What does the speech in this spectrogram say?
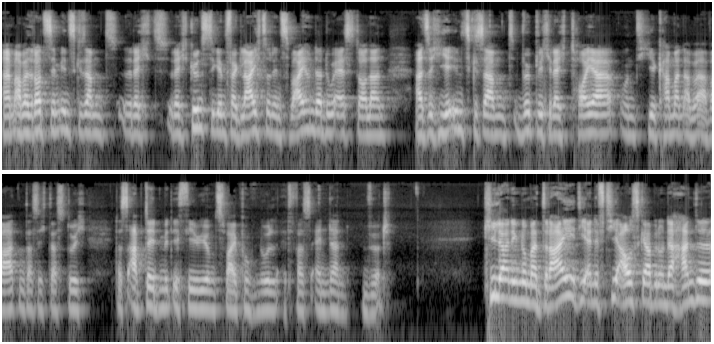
ähm, aber trotzdem insgesamt recht, recht günstig im Vergleich zu den 200 US-Dollar. Also hier insgesamt wirklich recht teuer und hier kann man aber erwarten, dass sich das durch das Update mit Ethereum 2.0 etwas ändern wird. Key Learning Nummer drei, die NFT-Ausgabe und der Handel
